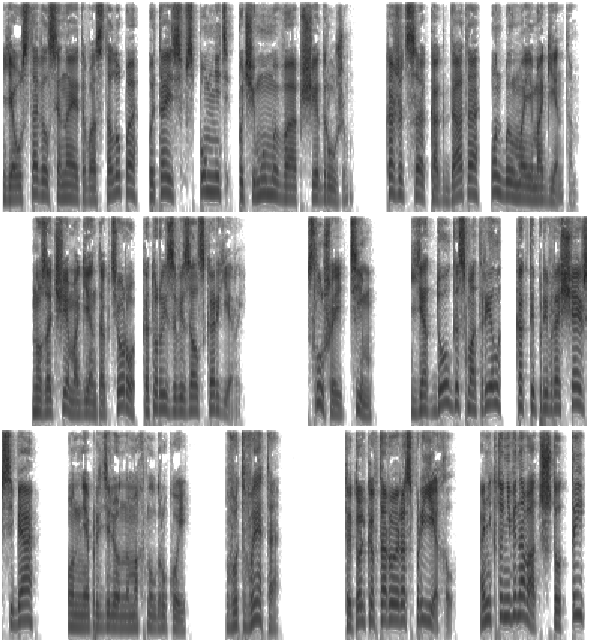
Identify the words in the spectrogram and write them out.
Я уставился на этого остолопа, пытаясь вспомнить, почему мы вообще дружим. Кажется, когда-то он был моим агентом. Но зачем агент актеру, который завязал с карьерой? Слушай, Тим, я долго смотрел, как ты превращаешь себя... Он неопределенно махнул рукой. Вот в это. Ты только второй раз приехал. А никто не виноват, что ты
